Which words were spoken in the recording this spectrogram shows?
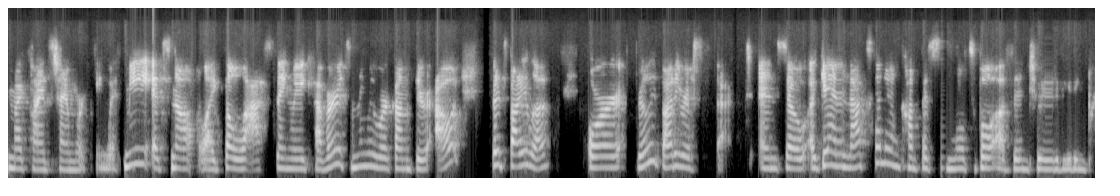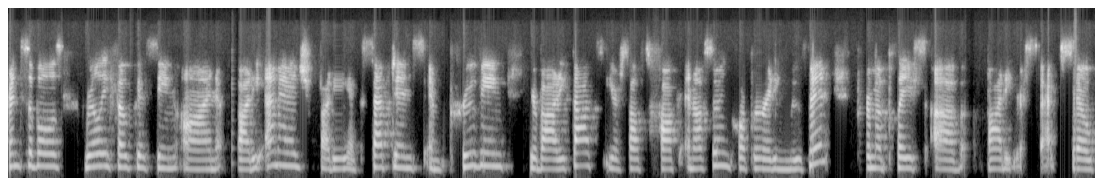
my clients' time working with me. It's not like the last thing we cover, it's something we work on throughout, but it's body love or really body respect. And so, again, that's going to encompass multiple of the intuitive eating principles, really focusing on body image, body acceptance, improving your body thoughts, your self talk, and also incorporating movement from a place of body respect. So,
